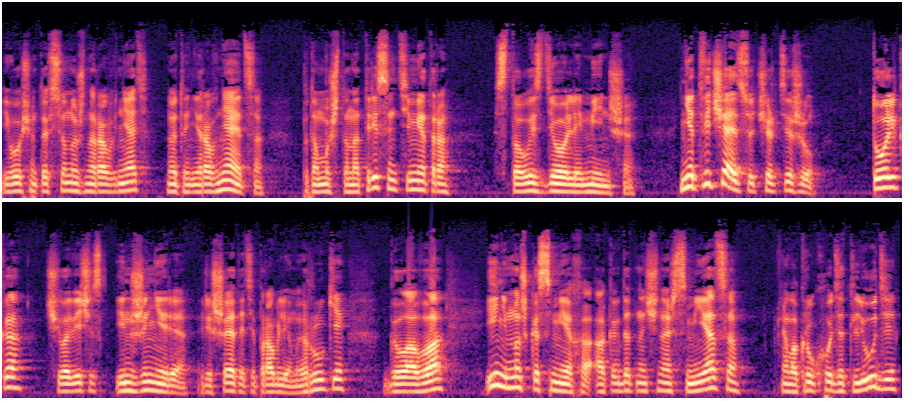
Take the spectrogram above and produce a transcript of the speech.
и, в общем-то, все нужно равнять, но это не равняется, потому что на 3 сантиметра столы сделали меньше. Не отвечает все чертежу, только человеческая инженерия решает эти проблемы. Руки, голова и немножко смеха, а когда ты начинаешь смеяться, вокруг ходят люди,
